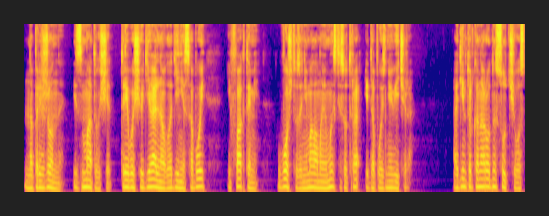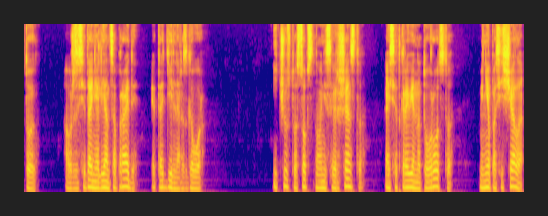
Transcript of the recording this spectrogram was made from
Напряженная, изматывающая, требующая идеального владения собой и фактами, вот что занимало мои мысли с утра и до позднего вечера. Один только народный суд чего стоил, а уж заседание Альянса Прайды – это отдельный разговор. И чувство собственного несовершенства, а если откровенно, то уродства – меня посещало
